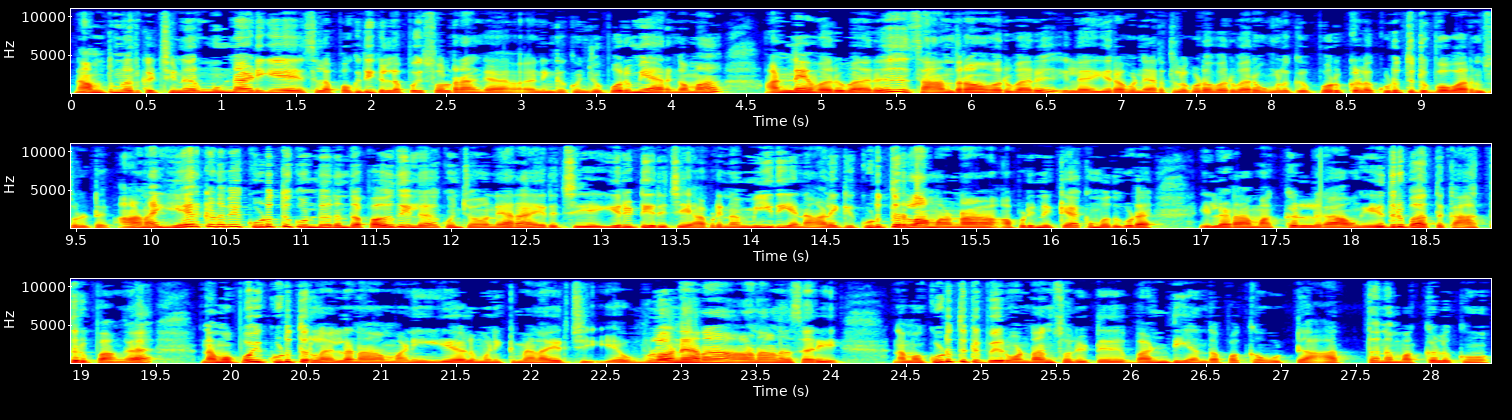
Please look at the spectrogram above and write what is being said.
நாம் தமிழர் கட்சியினர் முன்னாடியே சில பகுதிகளில் போய் சொல்றாங்க நீங்க கொஞ்சம் பொறுமையா இருங்கம்மா. அண்ணே வருவாரு சாயந்தரம் வருவாரு இல்ல இரவு நேரத்தில் கூட வருவாரு உங்களுக்கு பொருட்களை கொடுத்துட்டு போவாருன்னு சொல்லிட்டு. ஆனா ஏற்கனவே கொடுத்து கொண்டு இருந்த பகுதியில கொஞ்சம் நேரம் ஆயிருச்சு இருட்டிருச்சு. அப்படின்னா மீதியை நாளைக்கு கொடுத்துடலாமாண்ணா? அப்படின்னு கேட்கும்போது கூட இல்லடா மக்கள் அவங்க எதிர்பார்த்து காத்திருப்பாங்க. நம்ம போய் கொடுத்துடலாம். இல்லைண்ணா மணி ஏழு மணிக்கு மேலே ஆயிருச்சு. எவ்வளோ நேரம் ஆனாலும் சரி நம்ம கொடுத்துட்டு போயிடுவோண்டான்னு சொல்லிட்டு வண்டி அந்த பக்கம் விட்டு அத்தனை மக்களுக்கும்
